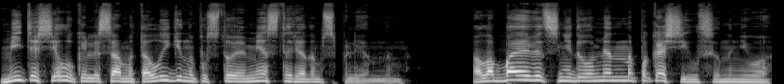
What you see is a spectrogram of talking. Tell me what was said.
Митя сел у колеса мотолыги на пустое место рядом с пленным. Алабаевец недоуменно покосился на него.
